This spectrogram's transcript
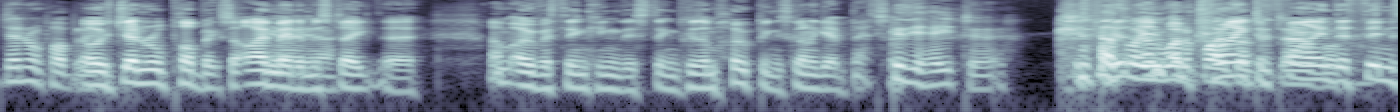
general public. Oh, it's general public. So I made a yeah. mistake there. I'm overthinking this thing because I'm hoping it's going to get better. Because you hate it. That's why you I'm, want I'm to find trying to find terrible. the thin,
